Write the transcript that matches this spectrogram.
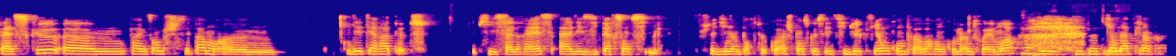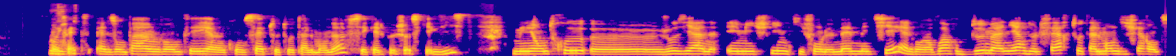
Parce que, euh, par exemple, je sais pas moi, euh, des thérapeutes qui s'adressent à des hypersensibles. Je te dis n'importe quoi. Je pense que c'est le type de client qu'on peut avoir en commun, toi et moi. Il y en a plein. En fait, elles n'ont pas inventé un concept totalement neuf, c'est quelque chose qui existe. Mais entre euh, Josiane et Micheline qui font le même métier, elles vont avoir deux manières de le faire totalement différentes.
